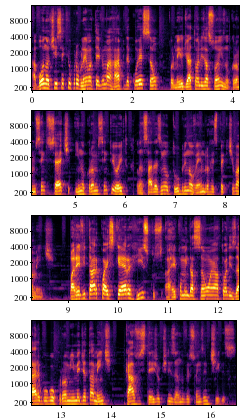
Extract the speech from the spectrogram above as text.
A boa notícia é que o problema teve uma rápida correção por meio de atualizações no Chrome 107 e no Chrome 108, lançadas em outubro e novembro, respectivamente. Para evitar quaisquer riscos, a recomendação é atualizar o Google Chrome imediatamente, caso esteja utilizando versões antigas.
